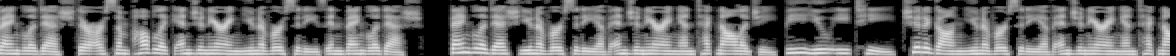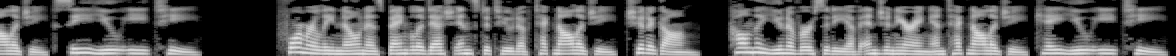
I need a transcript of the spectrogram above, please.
Bangladesh There are some public engineering universities in Bangladesh. Bangladesh University of Engineering and Technology BUET, Chittagong University of Engineering and Technology CUET. Formerly known as Bangladesh Institute of Technology, Chittagong. Khulna University of Engineering and Technology KUET.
